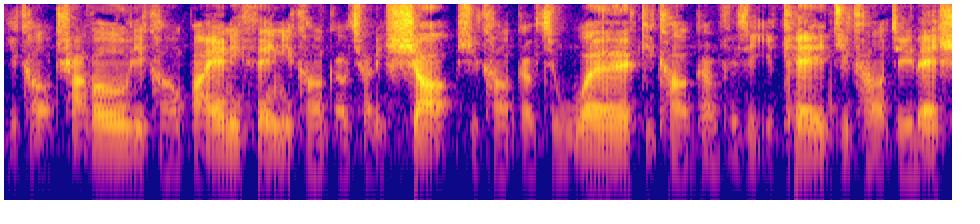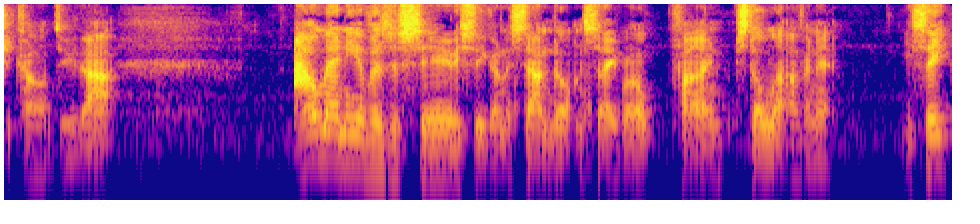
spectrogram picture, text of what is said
you can't travel, you can't buy anything, you can't go to any shops, you can't go to work, you can't go visit your kids, you can't do this, you can't do that how many of us are seriously going to stand up and say, well, fine, still not having it? You see,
